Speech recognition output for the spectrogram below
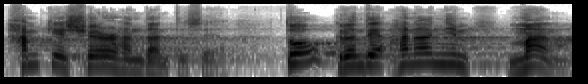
함께 share 한다는 뜻이에요. 또 그런데 하나님만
